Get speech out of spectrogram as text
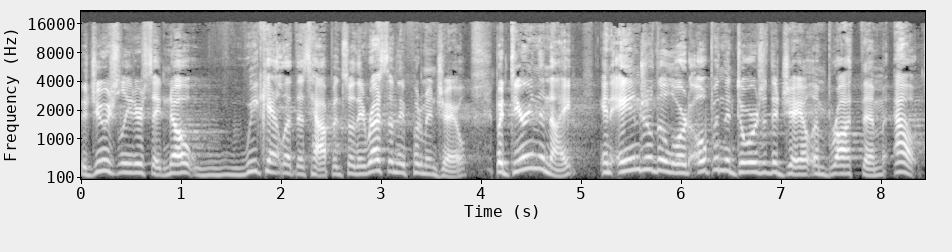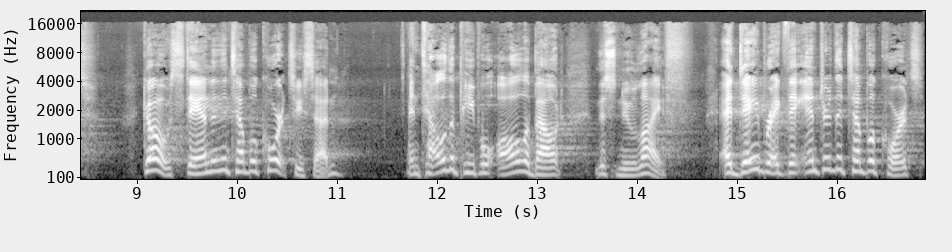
The Jewish leaders say, No, we can't let this happen. So they arrest them, they put them in jail. But during the night, an angel of the Lord opened the doors of the jail and brought them out. Go, stand in the temple courts, he said, and tell the people all about this new life. At daybreak, they entered the temple courts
